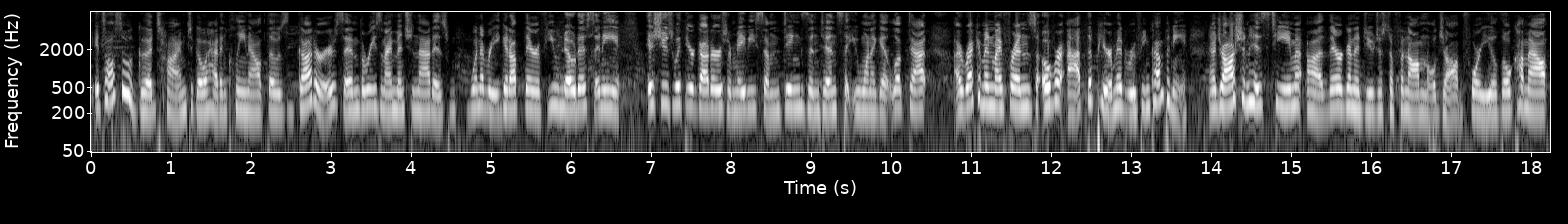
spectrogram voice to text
it's also a good time to go ahead and clean out those gutters. And the reason I mention that is whenever you get up there, if you notice any issues with your gutters or maybe some dings and dents that you want to get looked at, I recommend my friends over at the Pyramid Roofing Company. Now, Josh and his team, uh, they're going to do just a phenomenal job for you. They'll come out,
